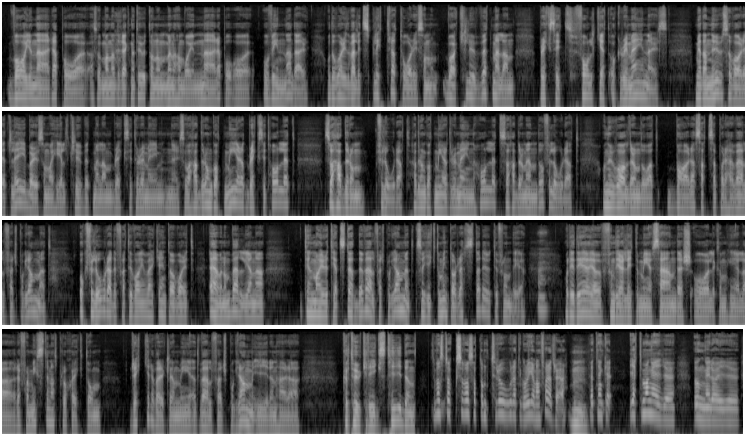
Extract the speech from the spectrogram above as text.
var ju nära på, alltså man hade räknat ut honom men han var ju nära på att, att vinna där. Och då var det ett väldigt splittrat Tory som var kluvet mellan Brexit-folket och Remainers. Medan nu så var det ett Labour som var helt kluvet mellan Brexit och Remainers. Och hade de gått mer åt Brexit-hållet så hade de förlorat. Hade de gått mer åt Remain-hållet så hade de ändå förlorat. Och nu valde de då att bara satsa på det här välfärdsprogrammet. Och förlorade för att det var, verkar inte ha varit, även om väljarna till en majoritet stödde välfärdsprogrammet så gick de inte och röstade utifrån det. Mm. Och det är det jag funderar lite med Sanders och liksom hela reformisternas projekt om räcker det verkligen med ett välfärdsprogram i den här kulturkrigstiden? Det måste också vara så att de tror att det går att genomföra tror jag. Mm. Jag tänker, jättemånga är ju unga idag är ju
